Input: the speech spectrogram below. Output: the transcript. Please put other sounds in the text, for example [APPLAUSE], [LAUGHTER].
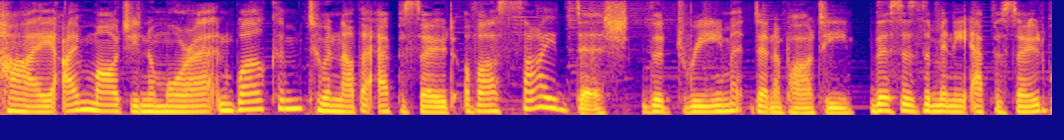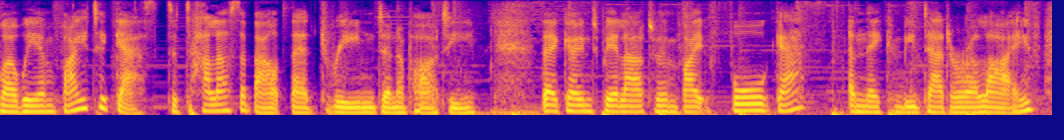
Hi, I'm Margie Nomura, and welcome to another episode of our side dish, The Dream Dinner Party. This is the mini episode where we invite a guest to tell us about their dream dinner party. They're going to be allowed to invite four guests, and they can be dead or alive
